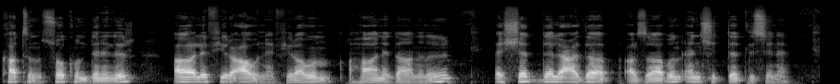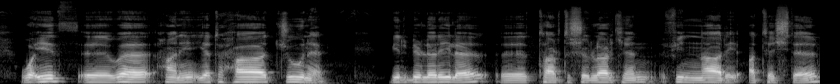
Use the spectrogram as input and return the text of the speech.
katın sokun denilir ale firavune firavun hanedanını eşeddel azab azabın en şiddetlisine. Ve iz e, ve hani yetehaccune birbirleriyle e, tartışırlarken finnari ateşte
